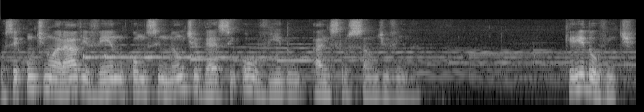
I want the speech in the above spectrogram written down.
você continuará vivendo como se não tivesse ouvido a instrução divina. Querido ouvinte,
